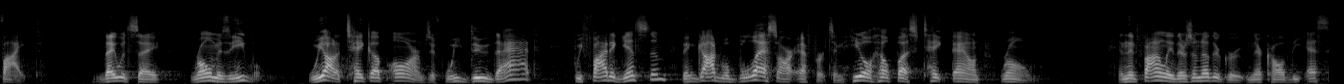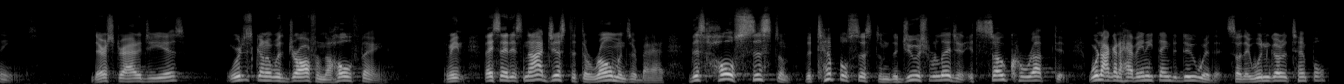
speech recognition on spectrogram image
fight. They would say, Rome is evil. We ought to take up arms. If we do that, if we fight against them, then God will bless our efforts and He'll help us take down Rome. And then finally, there's another group, and they're called the Essenes. Their strategy is we're just going to withdraw from the whole thing. I mean, they said it's not just that the Romans are bad. This whole system, the temple system, the Jewish religion, it's so corrupted. We're not going to have anything to do with it. So they wouldn't go to temple,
